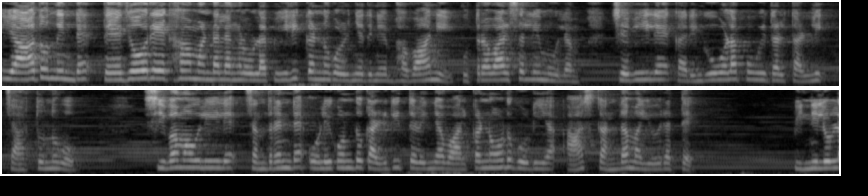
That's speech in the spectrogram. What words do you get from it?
യാതൊന്നിന്റെ തേജോരേഖാമണ്ഡലങ്ങളുള്ള പീലിക്കണ്ണു കൊഴിഞ്ഞതിന് ഭവാനി പുത്രവാത്സല്യം മൂലം ചെവിയിലെ കരിങ്കൂവളപ്പൂവിതൾ തള്ളി ചാർത്തുന്നുവോ? ശിവമൗലിയിലെ ചന്ദ്രന്റെ ഒളികൊണ്ടു കഴുകിത്തെളിഞ്ഞ വാൽക്കണ്ണോടുകൂടിയ ആ സ്കന്ദമയൂരത്തെ പിന്നിലുള്ള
